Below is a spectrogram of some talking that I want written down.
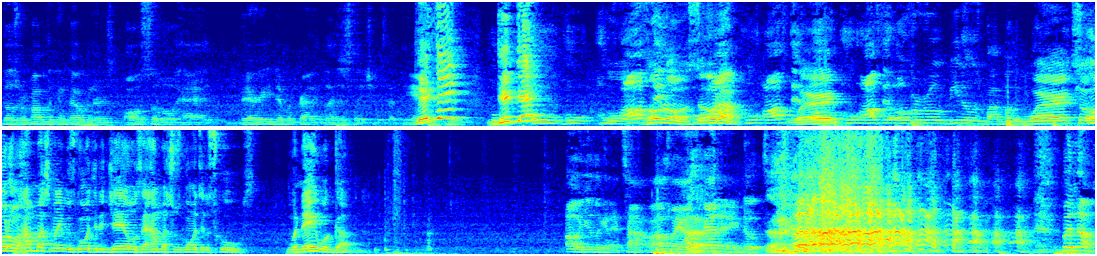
those Republican governors also had very Democratic legislatures that they Did they? who- Did they? Who, who, who Hold often, on, who so hold on. Who often, Word. who often overrode vetoes by vote. Word. So hold on, how much money was going to the jails and how much was going to the schools when they were governor? Oh, you're looking at time. I was like, I don't Yeah. got any notes. but no,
